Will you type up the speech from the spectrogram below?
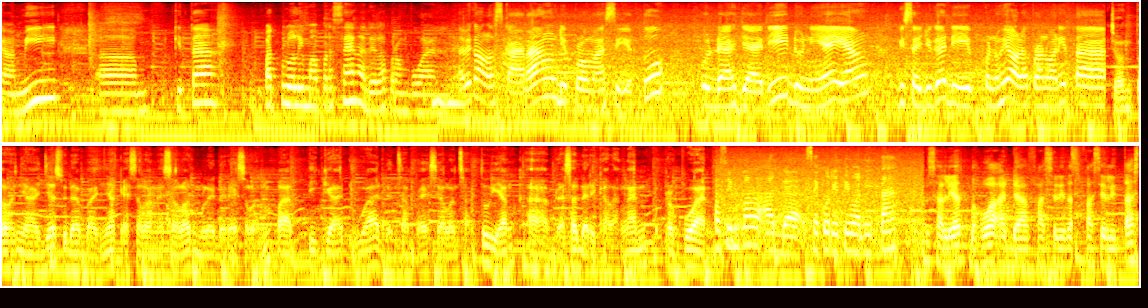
kami um, kita 45% adalah perempuan. Tapi kalau sekarang diplomasi itu udah jadi dunia yang bisa juga dipenuhi oleh peran wanita. Contohnya aja sudah banyak eselon-eselon mulai dari eselon 4, 3, 2, dan sampai eselon 1 yang uh, berasal dari kalangan perempuan. Simpel ada security wanita. Bisa lihat bahwa ada fasilitas-fasilitas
